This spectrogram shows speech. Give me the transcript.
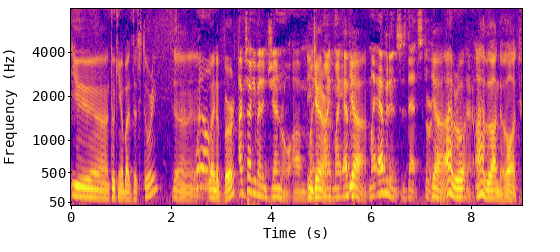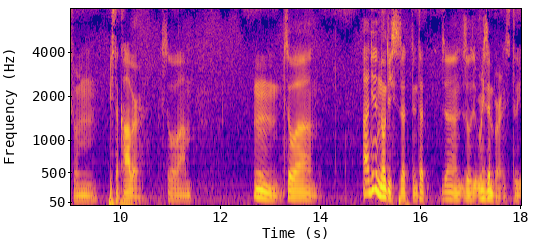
you uh, talking about the story? The, Well, when a bird? I'm talking about in general. Um, In my, general. my, my, evi- Yeah. my evidence is that story. Yeah, I have Yeah. I have learned a lot from Mr. Carver. So um, mm, so uh, I didn't notice that that the, those resemblance to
